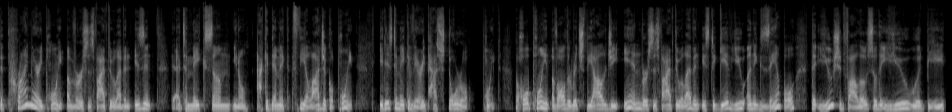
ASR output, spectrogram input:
the primary point of verses 5 through 11 isn't uh, to make some, you know, academic theological point. It is to make a very pastoral point. The whole point of all the rich theology in verses 5 through 11 is to give you an example that you should follow so that you would be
